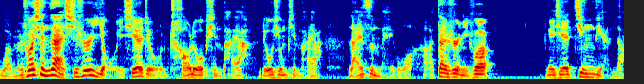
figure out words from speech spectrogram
我们说现在其实有一些这种潮流品牌啊、流行品牌啊，来自美国啊。但是你说那些经典的、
